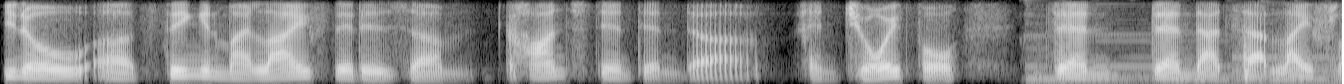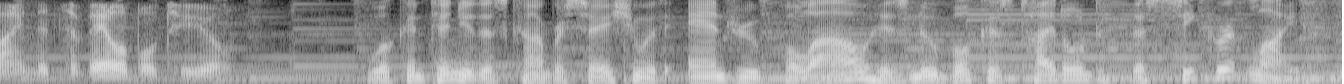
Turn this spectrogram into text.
you know, uh, thing in my life that is um, constant and uh, and joyful. Then then that's that lifeline that's available to you. We'll continue this conversation with Andrew Palau. His new book is titled The Secret Life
